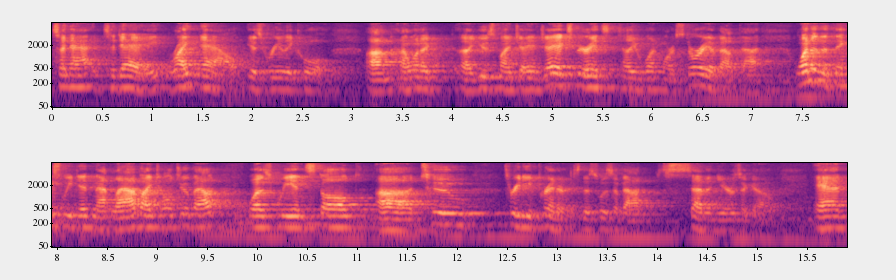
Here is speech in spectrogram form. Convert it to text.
to today, right now, is really cool. Um, I want to uh, use my J&J experience to tell you one more story about that. One of the things we did in that lab I told you about was we installed uh, two 3D printers. This was about seven years ago. And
